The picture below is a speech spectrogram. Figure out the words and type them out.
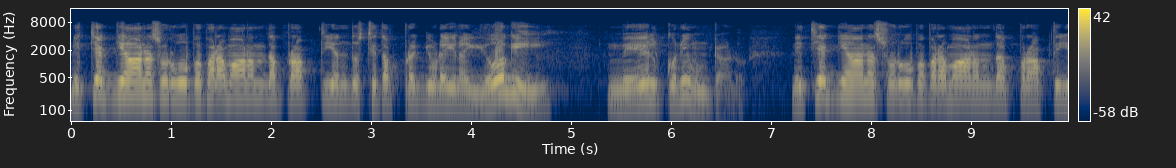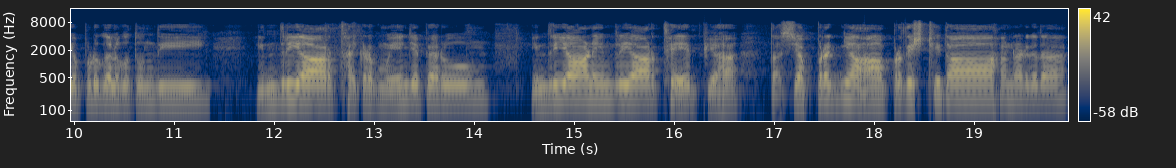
నిత్యజ్ఞాన స్వరూప పరమానంద ప్రాప్తి ఎందు స్థితప్రజ్ఞుడైన యోగి మేల్కొని ఉంటాడు. నిత్యజ్ఞాన స్వరూప పరమానంద ప్రాప్తి ఎప్పుడు కలుగుతుంది ఇంద్రియార్థ ఇక్కడ ఏం చెప్పారు? ఇంద్రియాణి ఇంద్రియార్థేభ్య తస్య ప్రజ్ఞ ప్రతిష్ఠిత అన్నాడు కదా.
